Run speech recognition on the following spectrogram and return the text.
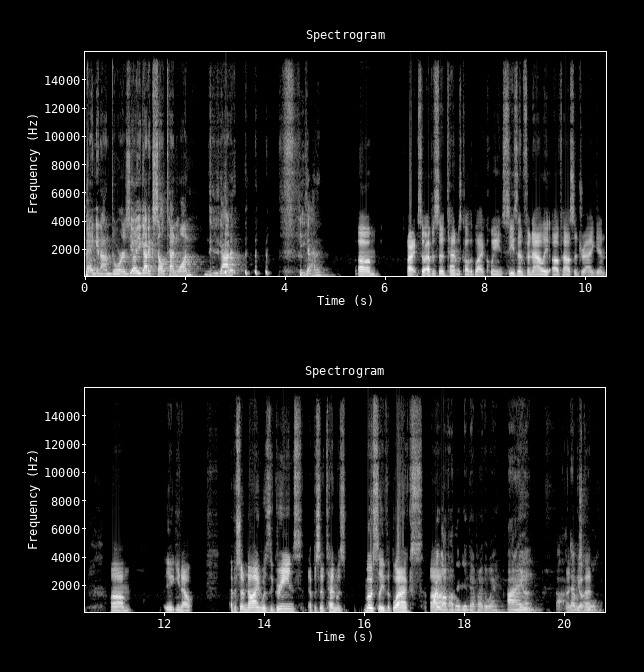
banging on doors. Yo, you got Excel 10-1? You got it? you got it? Um, all right. So episode ten was called the Black Queen, season finale of House of Dragon. Um, you know, episode nine was the Greens. Episode ten was mostly the Blacks. Um, I love how they did that, by the way. I Yeah. uh, that was go ahead. cool.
